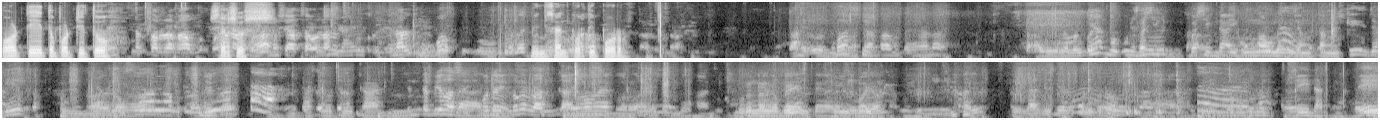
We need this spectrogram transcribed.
40 to 42 Celsius. Minsan 44. Ayun naman pa. Basig, basig na ay hungaw ng isang tangke. Diyan. Pasudikan. Interview ha, sige. Puday, lungan ba? Kaya mga... Magandang gabi. Tulis ba yan? Sinat. Eh,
